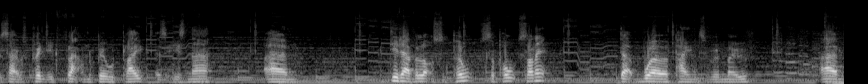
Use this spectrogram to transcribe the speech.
so it was printed flat on the build plate as it is now. Um, did have a lot of support, supports on it that were a pain to remove. Um,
